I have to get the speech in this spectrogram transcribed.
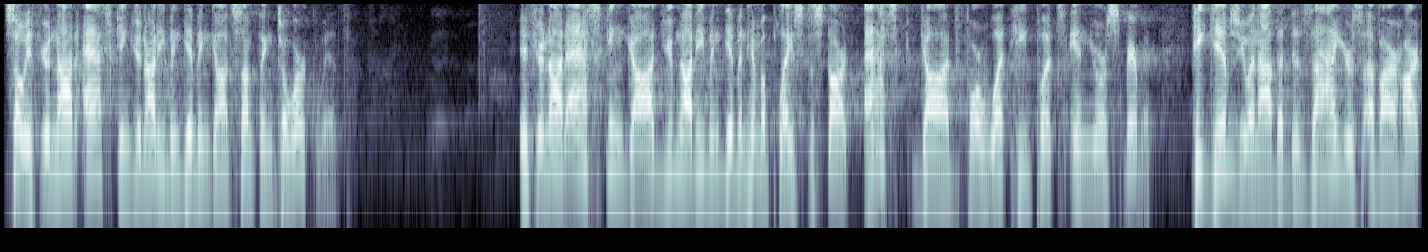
So if you're not asking, you're not even giving God something to work with. If you're not asking God, you've not even given him a place to start. Ask God for what he puts in your spirit. He gives you and I the desires of our heart.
